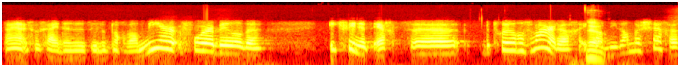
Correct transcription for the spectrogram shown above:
Nou ja, zo zijn er natuurlijk nog wel meer voorbeelden. Ik vind het echt uh, betreurenswaardig. Ik Ja. kan het niet anders zeggen.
